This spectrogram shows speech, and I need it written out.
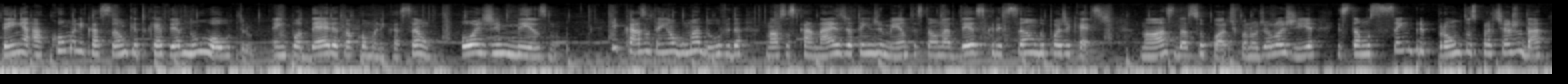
Tenha a comunicação que tu quer ver no outro. Empodere a tua comunicação hoje mesmo. E caso tenha alguma dúvida, nossos canais de atendimento estão na descrição do podcast. Nós, da Suporte Fonoaudiologia, estamos sempre prontos para te ajudar.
